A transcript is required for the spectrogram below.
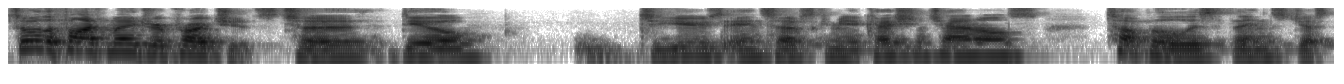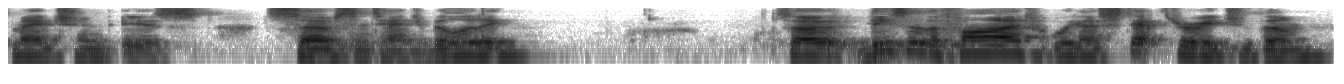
So the five major approaches to deal to use in service communication channels. Top of the list things just mentioned is service intangibility. So these are the five. We're going to step through each of them.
